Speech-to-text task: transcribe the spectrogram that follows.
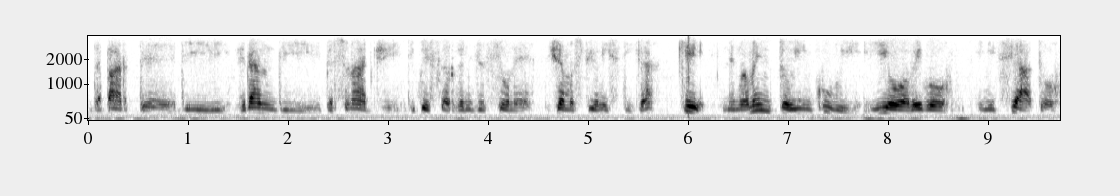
da parte di grandi personaggi di questa organizzazione diciamo spionistica che nel momento in cui io avevo iniziato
